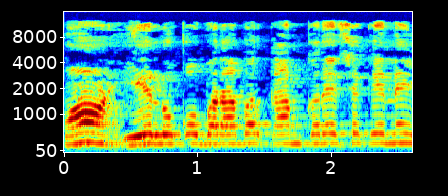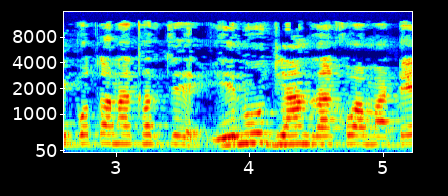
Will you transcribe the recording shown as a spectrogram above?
પણ એ લોકો બરાબર કામ કરે છે કે નહીં, પોતાના ખર્ચે, એનું ધ્યાન રાખવા માટે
